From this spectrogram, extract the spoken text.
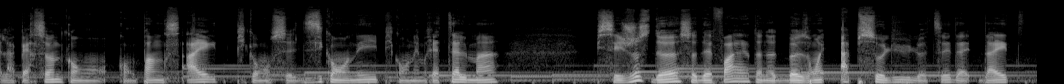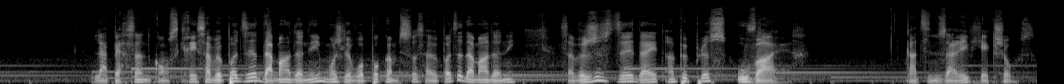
la personne qu'on pense être, puis qu'on se dit qu'on est, puis qu'on aimerait tellement. Puis c'est juste de se défaire de notre besoin absolu, d'être la personne qu'on se crée. Ça ne veut pas dire d'abandonner. Moi, je ne le vois pas comme ça. Ça ne veut pas dire d'abandonner. Ça veut juste dire d'être un peu plus ouvert quand il nous arrive quelque chose.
